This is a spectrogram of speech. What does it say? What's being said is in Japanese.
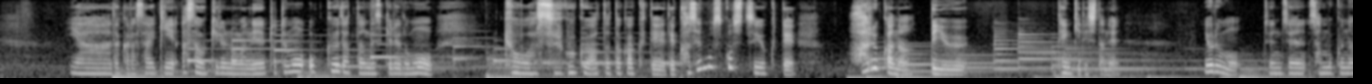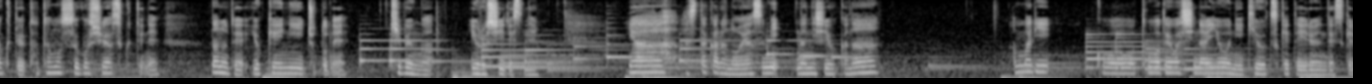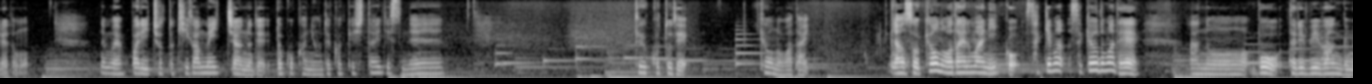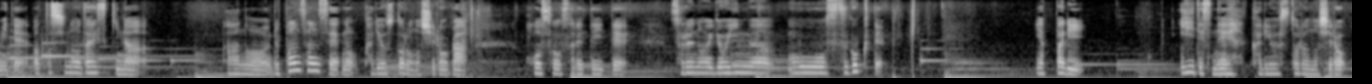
いやだから最近朝起きるのがねとても億劫だったんですけれども今日はすごく暖かくてで風も少し強くて春かなっていう天気でしたね。夜も全然寒くなくてとても過ごしやすくてね。なので余計にちょっとね気分がよろしいですね。いやー明日からのお休み何しようかな。あんまりこう遠出はしないように気をつけているんですけれども。でもやっぱりちょっと気がめいっちゃうのでどこかにお出かけしたいですね。ということで今日の話題。あそう今日の話題の前に1個。先,、ま、先ほどまであの某テレビ番組で私の大好きなあのルパン三世のカリオストロの城が放送されていてそれの余韻がもうすごくてやっぱりいいですねカリオストロの城。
